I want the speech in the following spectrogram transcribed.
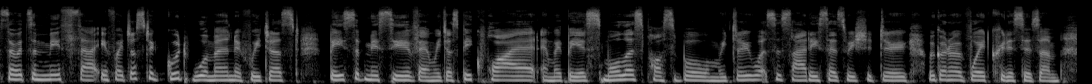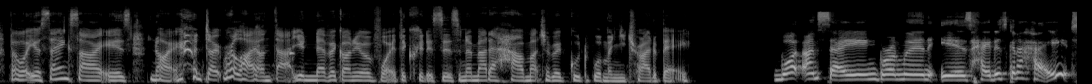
So it's a myth that if we're just a good woman, if we just be submissive and we just be quiet and we be as small as possible and we do what society says we should do, we're going to avoid criticism. But what you're saying, Sahra, is no, don't rely on that. You're never going to avoid the criticism, no matter how much of a good woman you try to be what I'm saying, Bronwyn, is haters gonna hate,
